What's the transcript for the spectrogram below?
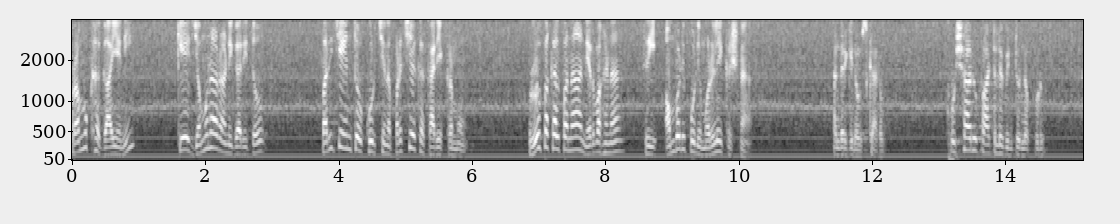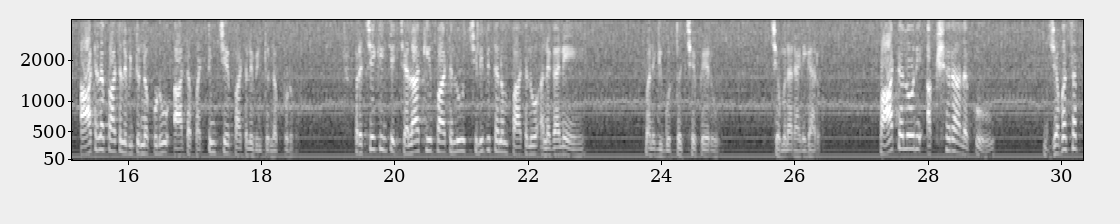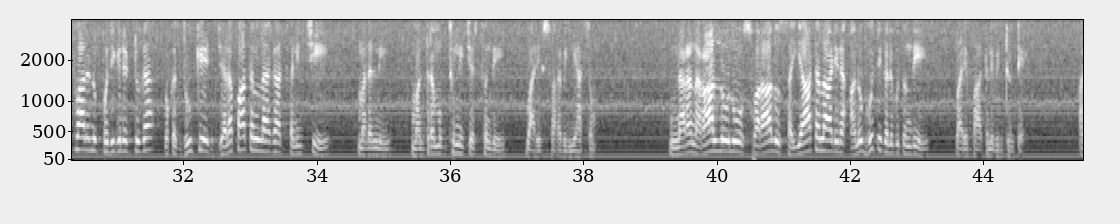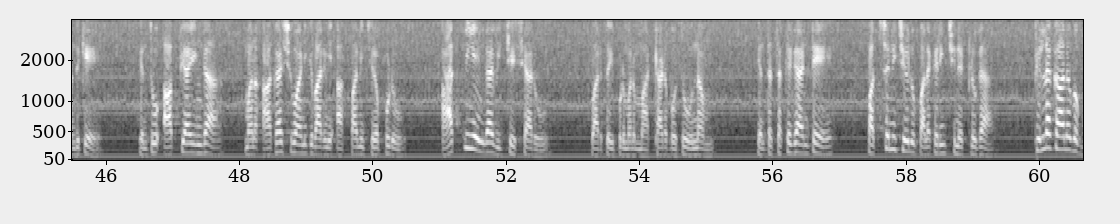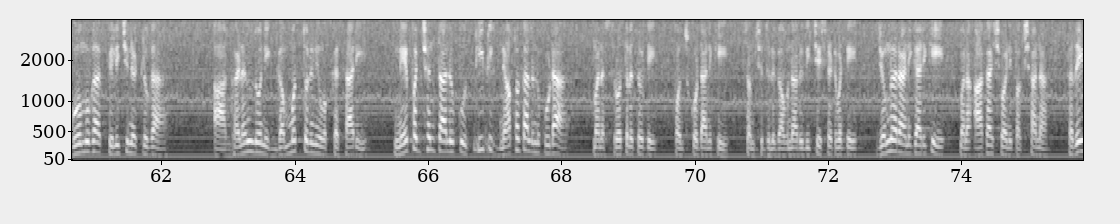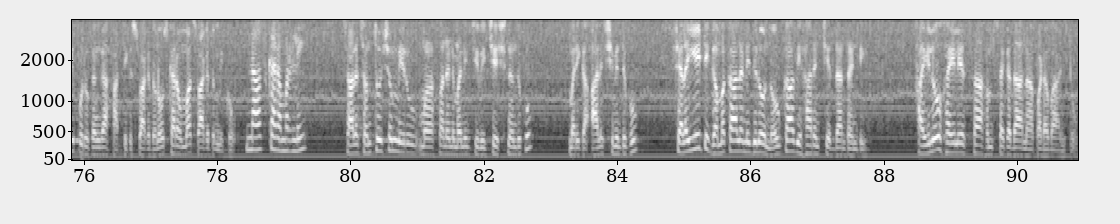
ప్రముఖ గాయని కె. జమునారాణి గారితో పరిచయంతో కూర్చిన ప్రత్యేక కార్యక్రమం. రూపకల్పన నిర్వహణ శ్రీ అంబడిపూడి మురళీకృష్ణ. అందరికీ నమస్కారం. హుషారు పాటలు వింటున్నప్పుడు ఆటల పాటలు వింటున్నప్పుడు ఆట పట్టించే పాటలు వింటున్నప్పుడు ప్రత్యేకించి చలాకీ పాటలు చిలిపితనం పాటలు అనగానే మనకి గుర్తొచ్చే పేరు జమునారాణి గారు. పాటలోని అక్షరాలకు జవసత్వాలను పొదిగినట్టుగా ఒక దూకే జలపాతంలాగా ధ్వనించి మనల్ని మంత్రముగ్ధుల్ని చేస్తుంది వారి స్వర విన్యాసం. నర నరాల్లోనూ స్వరాలు సయ్యాటలాడిన అనుభూతి కలుగుతుంది వారి పాటలు వింటుంటే. అందుకే ఎంతో ఆప్యాయంగా మన ఆకాశవాణికి వారిని ఆహ్వానించినప్పుడు ఆత్మీయంగా విచ్చేశారు. వారితో ఇప్పుడు మనం మాట్లాడబోతూ ఉన్నాం. ఎంత చక్కగా అంటే పచ్చని చేలు పలకరించినట్లుగా పిల్లకాలువ గోముగా పిలిచినట్లుగా ఆ గళంలోని గమ్మత్తులని ఒక్కసారి నేపథ్యం తాలూకు తీపి జ్ఞాపకాలను కూడా మన శ్రోతలతోటి పంచుకోవడానికి సంసిద్ధులుగా ఉన్నారు. ఇది చేసినటువంటి జమునారాణి గారికి మన ఆకాశవాణి పక్షాన హృదయపూర్వకంగా హార్దిక స్వాగతం. నమస్కారం అమ్మా స్వాగతం మీకు. నమస్కారం మురళి. చాలా సంతోషం మీరు మా ఆహ్వానాన్ని మన్నించి విచ్చేసినందుకు మరిక ఆలస్యం ఎందుకు సెలయేటి గమకాల నిధిలో నౌకా విహారం చేద్దాం రండి. హైలో హైలేసా హంస కదా నా పడవ అంటూ.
